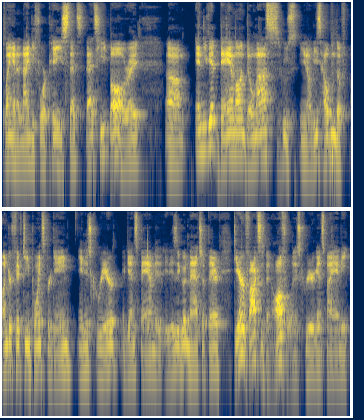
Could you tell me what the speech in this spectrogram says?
playing at a 94 pace. That's that's heat ball, right? Um, and you get Bam on Domas, who's you know he's held him to under 15 points per game in his career against Bam. it, it is a good matchup there. De'Aaron Fox has been awful in his career against Miami.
